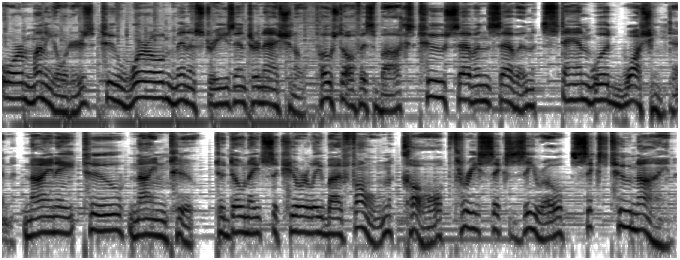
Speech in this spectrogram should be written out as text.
or money orders to World Ministries International, Post Office Box 277, Stanwood, Washington 98292. To donate securely by phone, call 360 629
